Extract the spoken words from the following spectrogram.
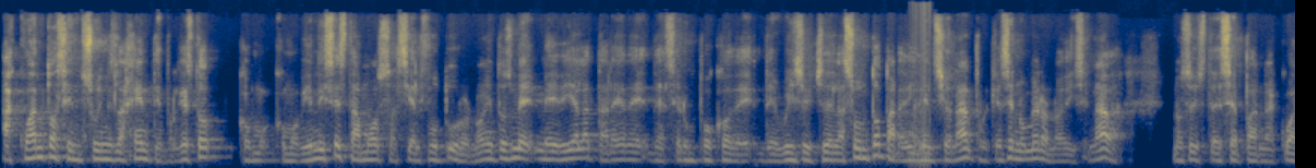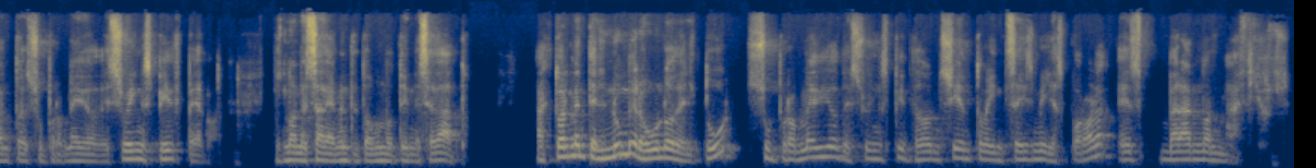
¿A cuánto hacen swings la gente? Porque esto, como, como bien dice, estamos hacia el futuro, ¿no? Entonces me, me di a la tarea de, de hacer un poco de, de, research del asunto para dimensionar, porque ese número no dice nada. No sé si ustedes sepan a cuánto es su promedio de swing speed, pero pues no necesariamente todo el mundo tiene ese dato. Actualmente el número uno del tour, su promedio de swing speed son 126 millas por hora, es Brandon Matthews.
